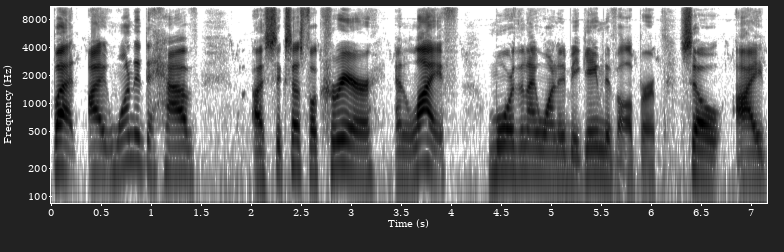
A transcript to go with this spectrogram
but I wanted to have a successful career and life more than I wanted to be a game developer. So I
